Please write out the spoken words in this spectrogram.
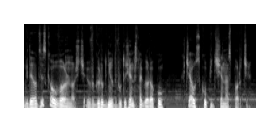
Gdy odzyskał wolność w grudniu 2000 roku, chciał skupić się na sporcie.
